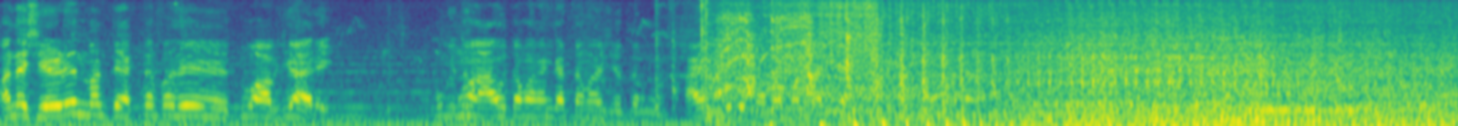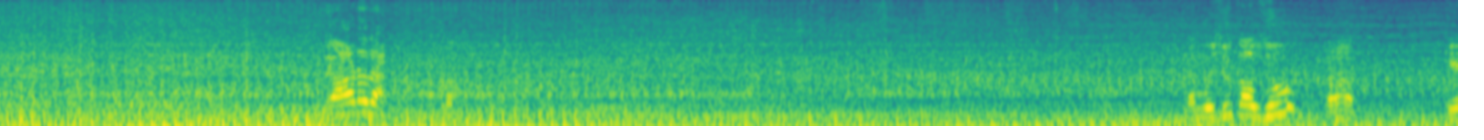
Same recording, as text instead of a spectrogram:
અને શેરડી મને ટ્રેક્ટર પછી તું આવજે હારે. હું કીધું આવું તમારા તમારા ખેતરમાં આ મને લે હાડો તા. ને હું શું કહું છું? કે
